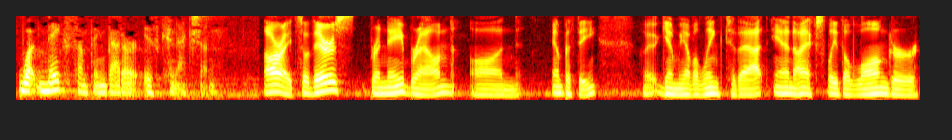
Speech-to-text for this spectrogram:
What makes something better is connection. All right, so there's Brene Brown on empathy. Again, we have a link to that, and actually the longer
